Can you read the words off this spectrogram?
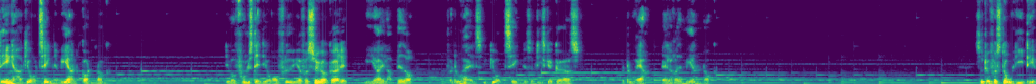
længe har gjort tingene mere end godt nok. Det var fuldstændig overflødigt. Jeg forsøger at gøre det mere eller bedre, for du har altid gjort tingene, som de skal gøres. Og du er allerede mere end nok. Så du forstod lige det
